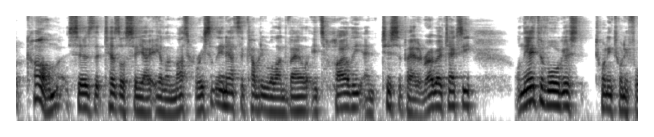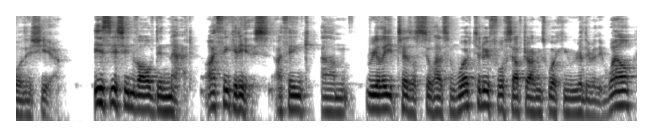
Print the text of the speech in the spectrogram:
Com says that Tesla CEO Elon Musk recently announced the company will unveil its highly anticipated robotaxi on the 8th of August 2024 this year. Is this involved in that? I think it is. I think um, really Tesla still has some work to do. Full self driving is working really, really well.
